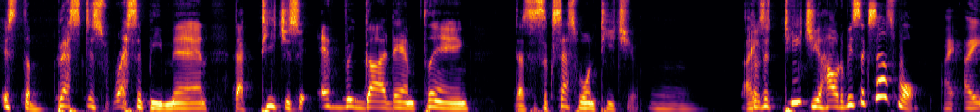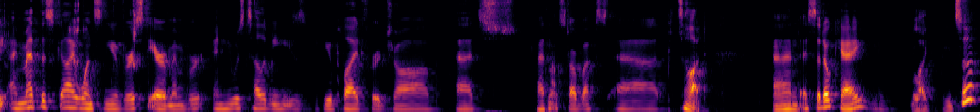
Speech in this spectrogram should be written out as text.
It's the bestest recipe, man, that teaches you every goddamn thing that a success won't teach you. Mm. Because it teaches you how to be successful. I, I I met this guy once in university. I remember, and he was telling me he's he applied for a job at at not Starbucks at Pizza Hut, and I said, okay, you like pizza?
